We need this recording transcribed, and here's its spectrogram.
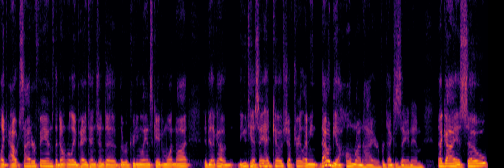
like outsider fans that don't really pay attention to the recruiting landscape and whatnot, they'd be like, "Oh, the UTSA head coach Jeff Traylor." I mean, that would be a home run hire for Texas A&M. That guy is so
